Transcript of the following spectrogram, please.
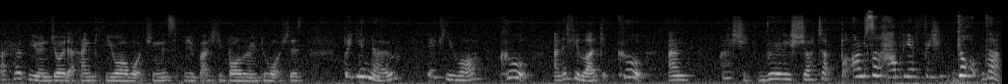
I hope you enjoyed it, Hank, if you are watching this, if you're actually bothering to watch this. But you know, if you are, cool. And if you like it, cool. And I should really shut up. But I'm so happy I freaking got that.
